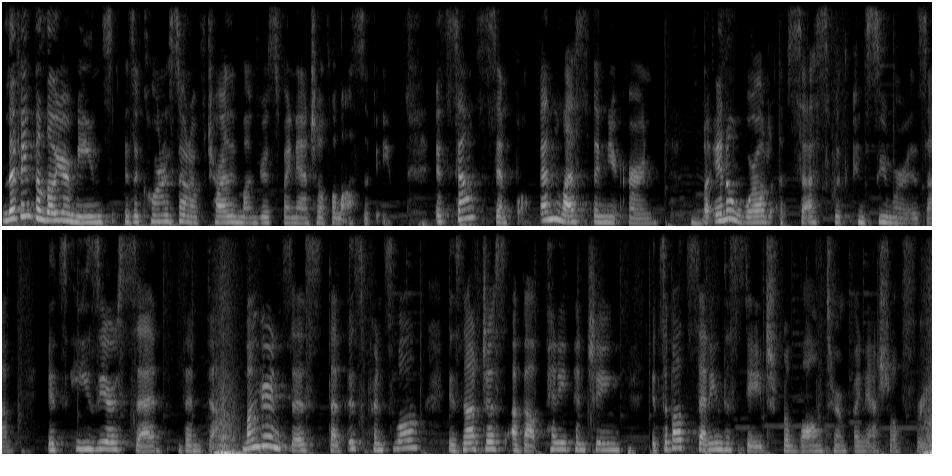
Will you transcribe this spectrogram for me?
Living below your means is a cornerstone of Charlie Munger's financial philosophy. It sounds simple spend less than you earn, but in a world obsessed with consumerism, it's easier said than done. Munger insists that this principle is not just about penny pinching, it's about setting the stage for long-term financial freedom.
